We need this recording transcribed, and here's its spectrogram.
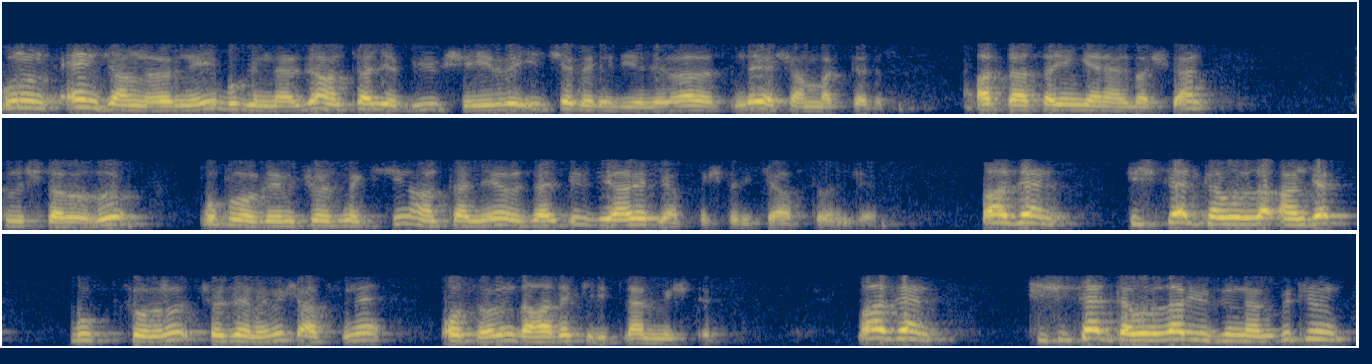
Bunun en canlı örneği bugünlerde Antalya Büyükşehir ve ilçe belediyeleri arasında yaşanmaktadır. Hatta Sayın Genel Başkan Kılıçdaroğlu bu problemi çözmek için Antalya'ya özel bir ziyaret yapmıştır iki hafta önce. Bazen kişisel tavırlar ancak bu sorunu çözememiş, aksine o sorun daha da kilitlenmiştir. Bazen kişisel tavırlar yüzünden bütün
